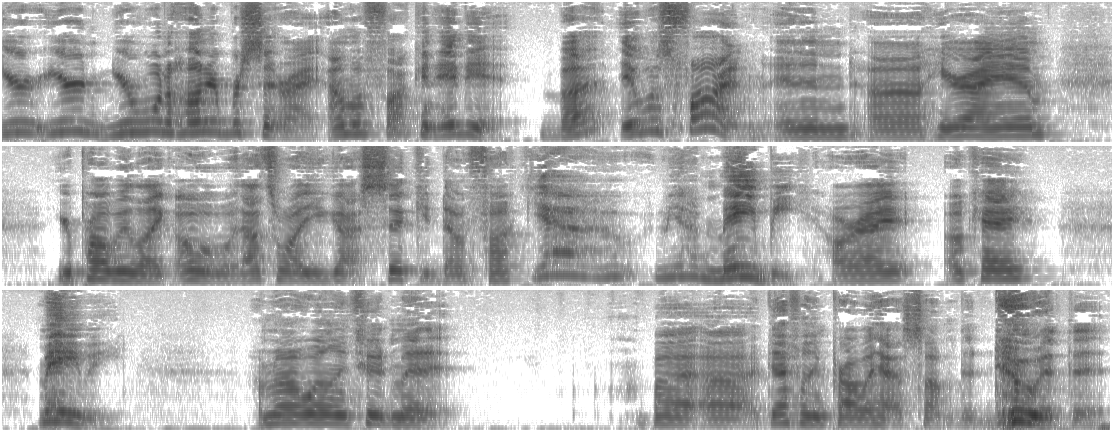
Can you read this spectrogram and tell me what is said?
You're you're you're 100 percent right. I'm a fucking idiot, but it was fun. And uh, here I am. You're probably like, "Oh, that's why you got sick, you dumb fuck." Yeah, yeah, maybe. All right, okay, maybe. I'm not willing to admit it, but uh, definitely probably has something to do with it.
